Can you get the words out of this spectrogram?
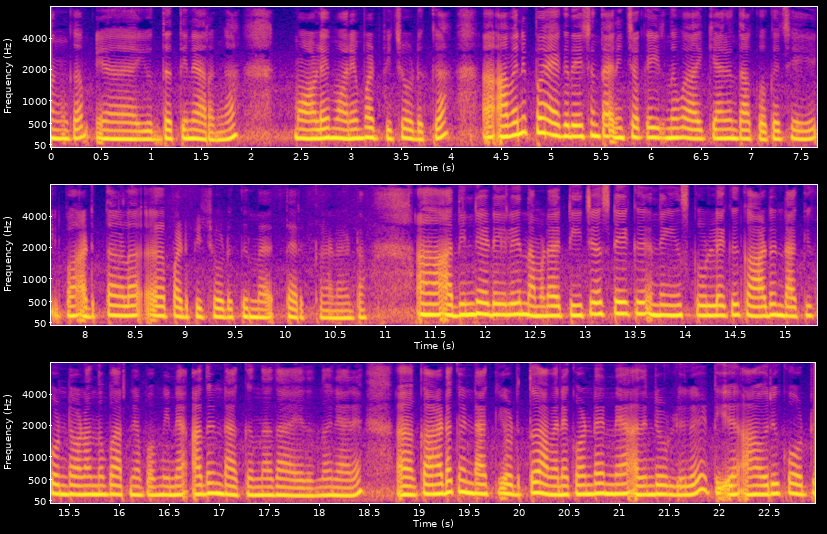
അംഗം യുദ്ധത്തിന് ഇറങ്ങുക. മോളെയും മോനെയും പഠിപ്പിച്ചു കൊടുക്കുക. അവനിപ്പോൾ ഏകദേശം തനിച്ചൊക്കെ ഇരുന്ന് വായിക്കാനും ഇതാക്കുകയൊക്കെ ചെയ്യും. ഇപ്പോൾ അടുത്ത ആളെ പഠിപ്പിച്ചു കൊടുക്കുന്ന തിരക്കാണ് കേട്ടോ. അതിന്റെ ഇടയിൽ നമ്മുടെ ടീച്ചേഴ്സ് ഡേക്ക് എന്തെങ്കിലും സ്കൂളിലേക്ക് കാർഡ് ഉണ്ടാക്കി കൊണ്ടുപോകണം എന്ന് പറഞ്ഞപ്പം പിന്നെ അത് ഉണ്ടാക്കുന്നതായിരുന്നു ഞാൻ. കാർഡൊക്കെ ഉണ്ടാക്കി കൊടുത്തു അവനെ കൊണ്ട് തന്നെ അതിന്റെ ഉള്ളിൽ ആ ഒരു കോട്ട്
